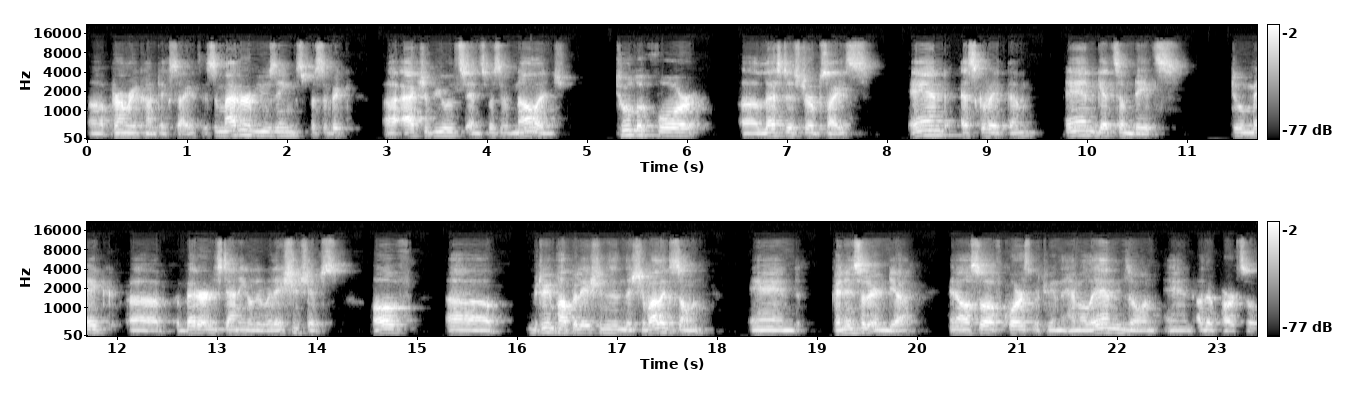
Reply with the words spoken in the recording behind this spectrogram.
uh, primary contact sites. It's a matter of using specific uh, attributes and specific knowledge to look for uh, less disturbed sites and excavate them and get some dates to make uh, a better understanding of the relationships of uh, between populations in the Shivalik zone and peninsular India, and also, of course, between the Himalayan zone and other parts of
